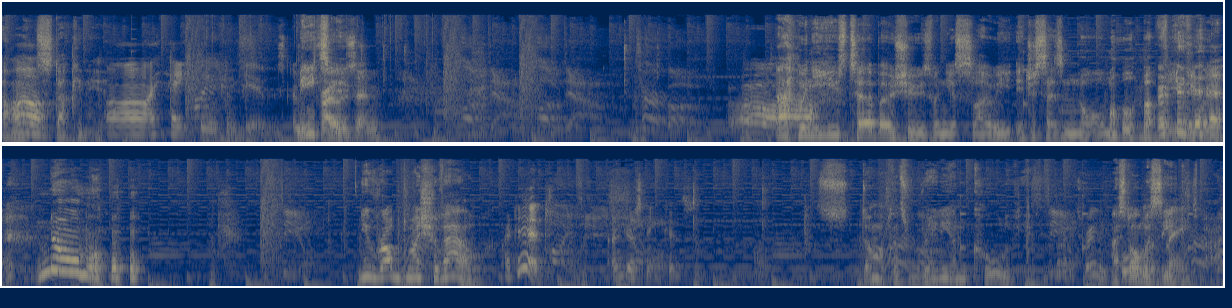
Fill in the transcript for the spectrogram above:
oh, I'm Oh. stuck in here. Oh, I hate being confused and Me too. frozen. Oh, Ah, when you use turbo shoes when you're slow, it just says normal above you. normal. you robbed my shovel. I did. And your sneakers. Stop, that's really uncool of you. That's really I cool stole my of me. seekers back.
